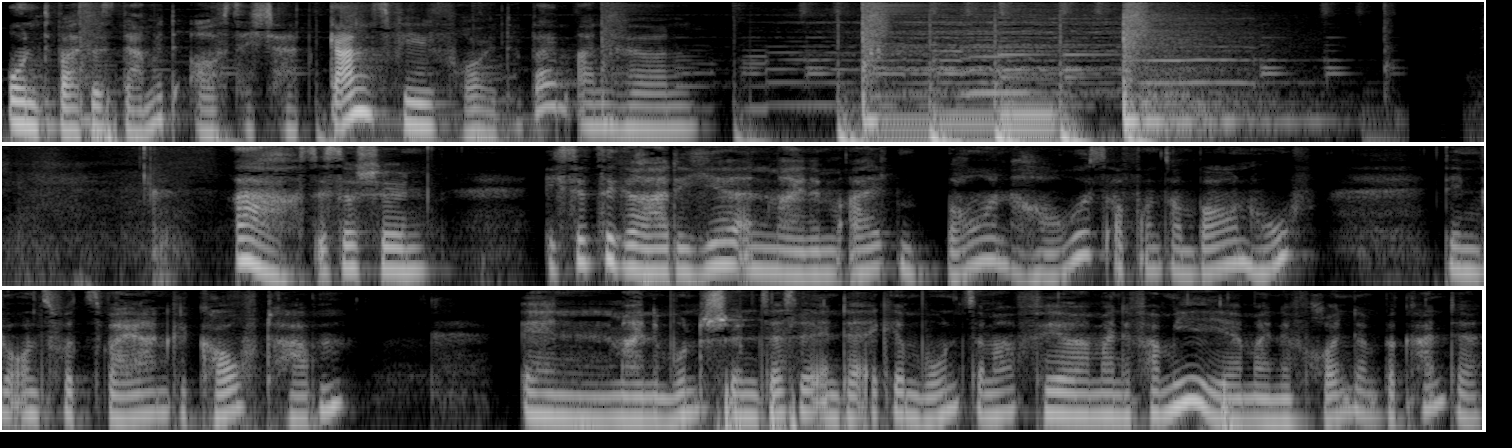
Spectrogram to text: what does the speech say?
und was es damit auf sich hat. Ganz viel Freude beim Anhören. Ach, es ist so schön. Ich sitze gerade hier in meinem alten Bauernhaus auf unserem Bauernhof, den wir uns vor zwei Jahren gekauft haben, in meinem wunderschönen Sessel in der Ecke im Wohnzimmer für meine Familie, meine Freunde und Bekannte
